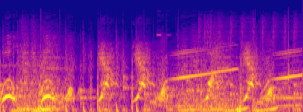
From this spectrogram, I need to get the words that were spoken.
呜呜呀呀呜呜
